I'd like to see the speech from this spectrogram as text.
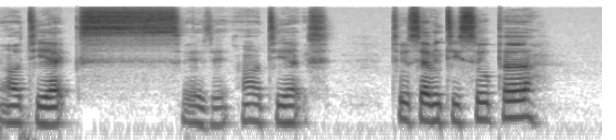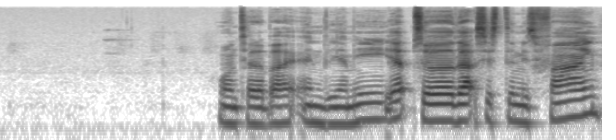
RTX, where is it? RTX 270 Super, 1 terabyte NVMe. Yep, so that system is fine.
